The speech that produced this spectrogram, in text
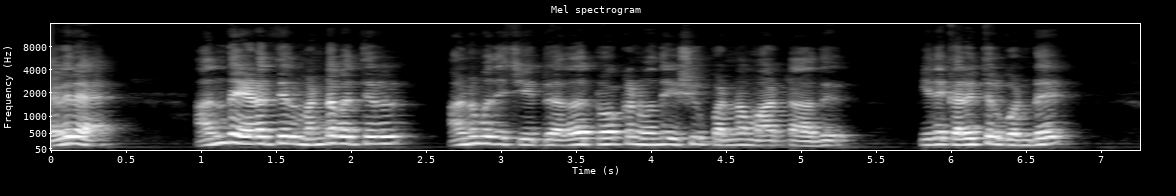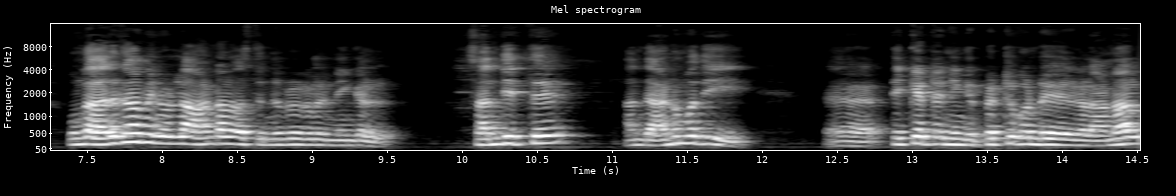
தவிர அந்த இடத்தில் மண்டபத்தில் அனுமதி சீட்டு அதாவது டோக்கன் வந்து இஷ்யூ பண்ண மாட்டாது. இதை கருத்தில் கொண்டு உங்கள் அருகாமையில் உள்ள ஆண்டாள் நிபுணர்களை நீங்கள் சந்தித்து அந்த அனுமதி டிக்கெட்டை நீங்கள் பெற்றுக்கொண்டீர்களானால்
